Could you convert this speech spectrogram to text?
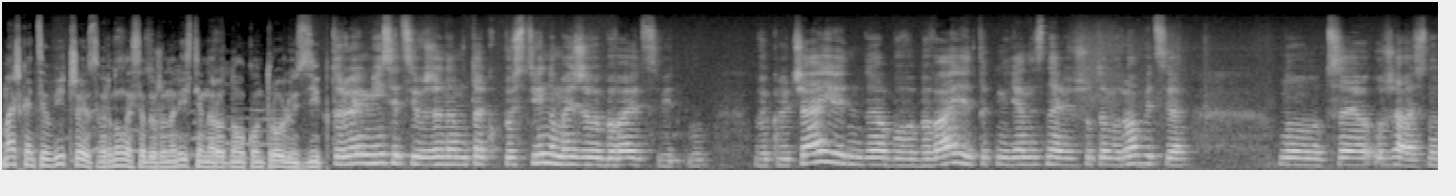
Мешканці відчаю звернулися до журналістів народного контролю ЗІК. Три місяці вже нам так постійно майже вибивають світло. Виключає або вибиває, так я не знаю, що там робиться. Ну, це ужасно.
